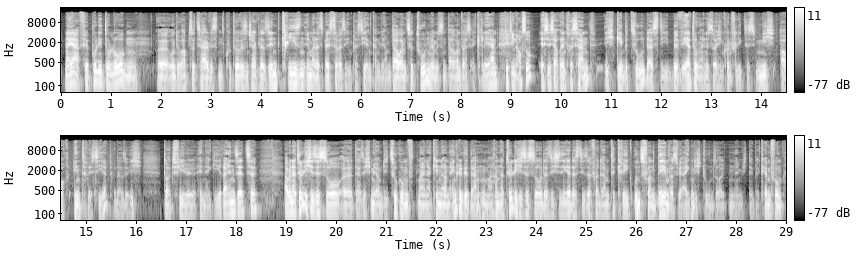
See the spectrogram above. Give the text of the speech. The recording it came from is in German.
Naja, für Politologen und überhaupt Sozialwissen, Kulturwissenschaftler sind Krisen immer das Beste, was ihnen passieren kann. Wir haben dauernd zu tun, wir müssen dauernd was erklären. Geht Ihnen auch so? Es ist auch interessant. Ich gebe zu, dass die Bewertung eines solchen Konfliktes mich auch interessiert. Also ich dort viel Energie reinsetze. Aber natürlich ist es so, äh, dass ich mir um die Zukunft meiner Kinder und Enkel Gedanken mache. Natürlich ist es so, dass ich sehe, dass dieser verdammte Krieg uns von dem, was wir eigentlich tun sollten, nämlich der Bekämpfung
